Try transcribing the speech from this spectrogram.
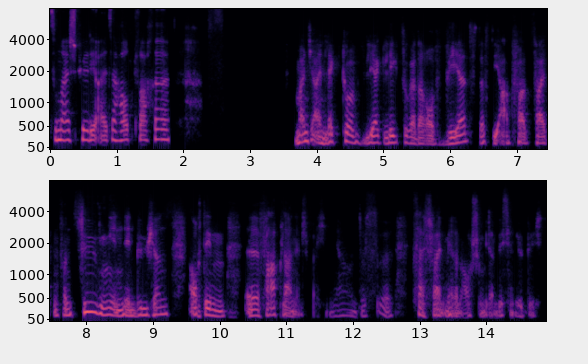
Zum Beispiel die alte Hauptwache. Manch ein Lektor legt sogar darauf Wert, dass die Abfahrtzeiten von Zügen in den Büchern auch dem äh, Fahrplan entsprechen. Ja, und das, äh, das erscheint mir dann auch schon wieder ein bisschen üppig.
